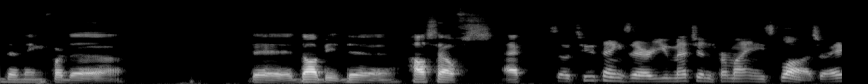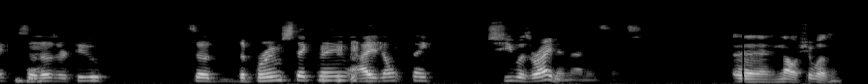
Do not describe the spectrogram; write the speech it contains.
the name for the the Dobby, the house elves act. So two things there. You mentioned Hermione's flaws, right? Mm-hmm. So those are two. So the broomstick thing, I don't think she was right in that instance. Uh, no, she wasn't.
